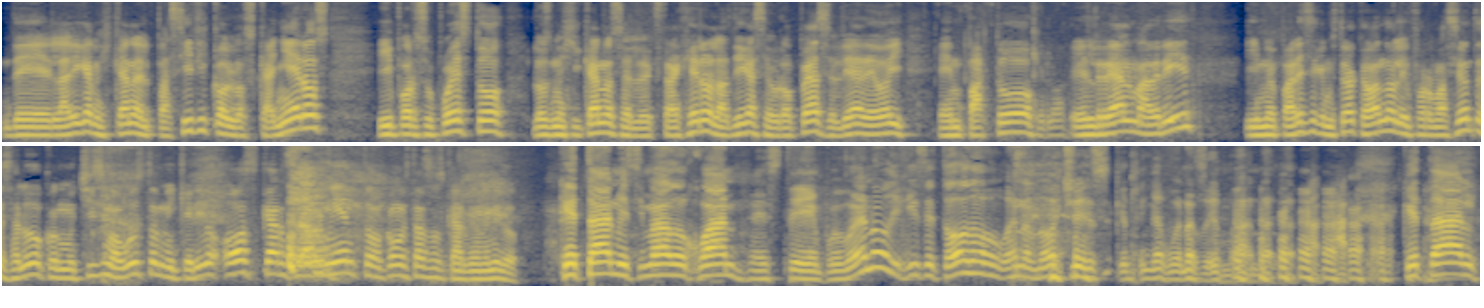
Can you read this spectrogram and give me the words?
de la Liga Mexicana del Pacífico, los Cañeros, y por supuesto, los mexicanos en el extranjero, las ligas europeas. El día de hoy empató el Real Madrid. Y me parece que me estoy acabando la información. Te saludo con muchísimo gusto, mi querido Oscar Sarmiento. ¿Cómo estás, Oscar? Bienvenido. ¿Qué tal, mi estimado Juan? Este, pues bueno, dijiste todo. Buenas noches, que tenga buena semana. ¿Qué tal?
